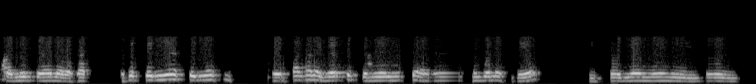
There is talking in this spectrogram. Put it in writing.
también te van a bajar. O sea, tenía, tenía sus, eh, Pájaro Alberto tenía muchas, muy buenas ideas y tenía muy, muy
